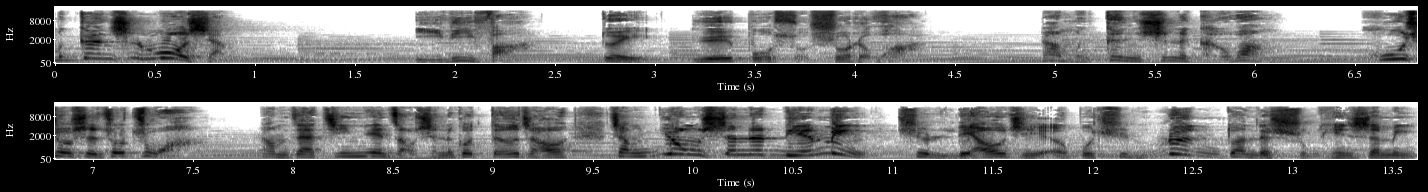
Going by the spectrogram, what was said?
我们更深默想以立法对约伯所说的话，让我们更深的渴望呼求神说主啊，让我们在今天早晨能够得着这样用神的怜悯去了解而不去论断的属天生命，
